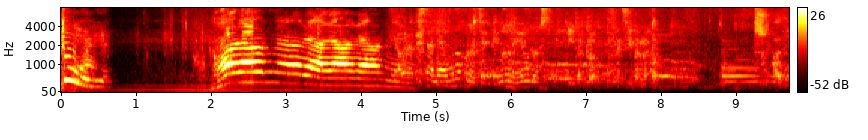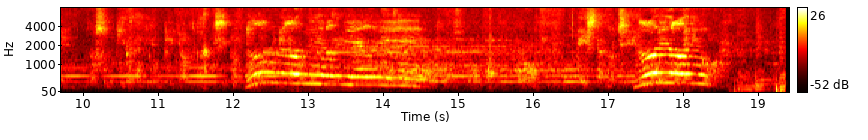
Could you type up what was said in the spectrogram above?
Duli. Y ahora te sale a uno con 89 euros. Y perdón, recibe mejor. Su padre no solo quiere darle un riñón, sino. Esta noche.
